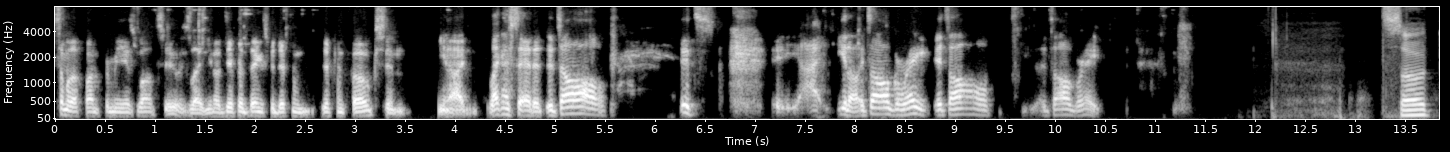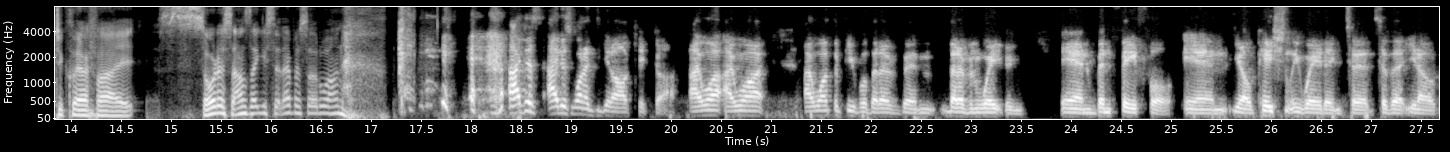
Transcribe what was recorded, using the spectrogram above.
some of the fun for me as well too. Is like you know different things for different different folks, and you know I, like I said it, it's all it's I, you know it's all great. It's all it's all great. So to clarify, sort of sounds like you said episode one. I just I just wanted to get all kicked off. I want I want I want the people that have been that have been waiting and been faithful and you know patiently waiting to to the you know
